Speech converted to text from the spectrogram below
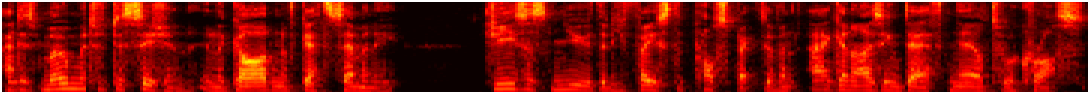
At his moment of decision in the Garden of Gethsemane, Jesus knew that he faced the prospect of an agonizing death nailed to a cross.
